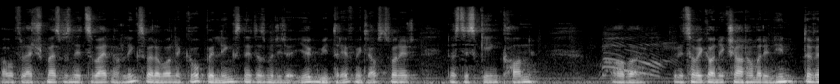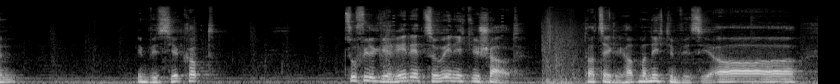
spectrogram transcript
Aber vielleicht schmeißen wir es nicht so weit nach links, weil da war eine Gruppe links, nicht, dass wir die da irgendwie treffen. Ich glaube zwar nicht, dass das gehen kann. Aber, und jetzt habe ich gar nicht geschaut, haben wir den hinteren im Visier gehabt. Zu viel geredet, zu wenig geschaut. Tatsächlich, hat man nicht im Visier. Ready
